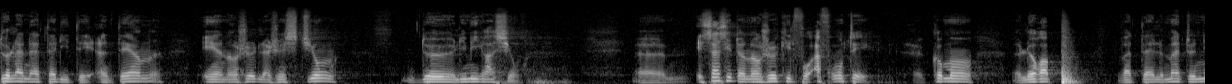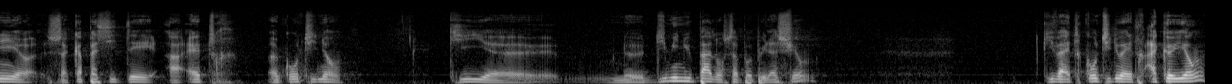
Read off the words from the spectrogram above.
de la natalité interne et un enjeu de la gestion de l'immigration. et ça, c'est un enjeu qu'il faut affronter. Comment l'Europe va-t-elle maintenir sa capacité à être un continent qui euh, ne diminue pas dans sa population qui va continuer à être accueillant,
